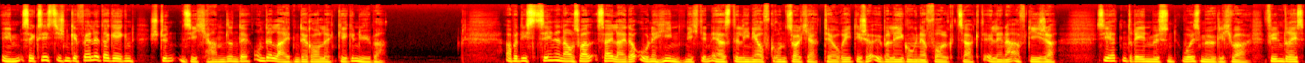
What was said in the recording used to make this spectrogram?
Im sexistischen Gefälle dagegen stünden sich handelnde und erleidende Rolle gegenüber. Aber die Szenenauswahl sei leider ohnehin nicht in erster Linie aufgrund solcher theoretischer Überlegungen erfolgt, sagt Elena Avdija. Sie hätten drehen müssen, wo es möglich war. Filmdrehs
